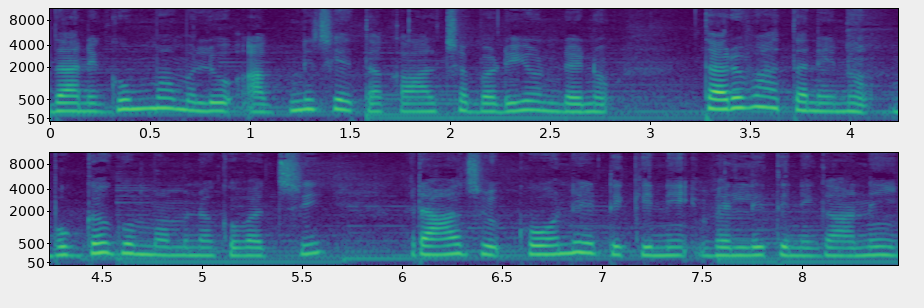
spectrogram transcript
దాని గుమ్మములు అగ్నిచేత కాల్చబడి ఉండెను. తరువాత నేను బుగ్గ గుమ్మమునకు వచ్చి రాజు కోనేటికిని వెళ్ళి తిని గాని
